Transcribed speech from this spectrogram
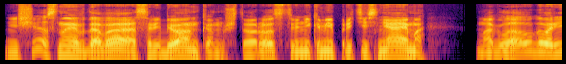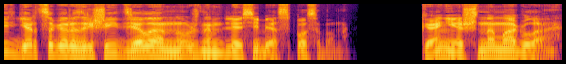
Несчастная вдова с ребенком, что родственниками притесняема, могла уговорить герцога разрешить дело нужным для себя способом. Конечно, могла,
